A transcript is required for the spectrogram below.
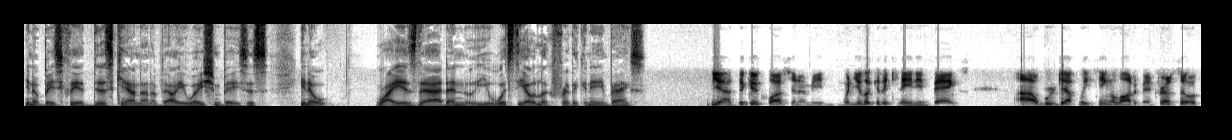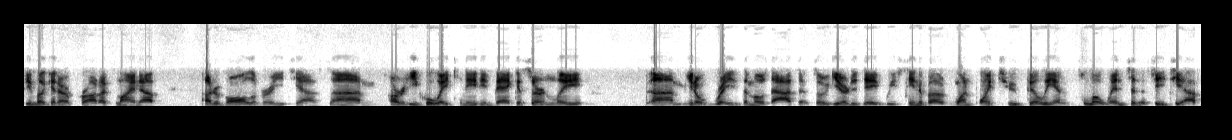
you know, basically a discount on a valuation basis. You know, why is that, and what's the outlook for the Canadian banks? Yeah, it's a good question. I mean, when you look at the Canadian banks, uh, we're definitely seeing a lot of interest. So if you look at our product lineup, out of all of our ETFs, um, our equal weight Canadian bank has certainly, um, you know, raised the most assets. So year to date, we've seen about 1.2 billion flow into this ETF.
